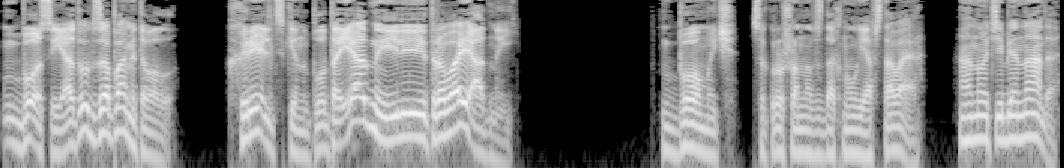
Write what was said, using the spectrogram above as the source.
босс, я тут запамятовал. Хрельцкин плотоядный или травоядный? Бомыч, сокрушенно вздохнул я, вставая. Оно тебе надо.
